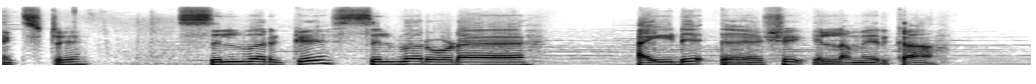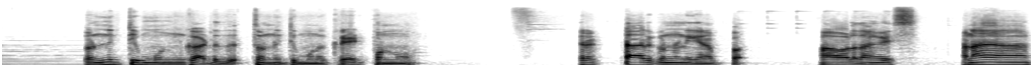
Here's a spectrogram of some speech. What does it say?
நெக்ஸ்ட்டு சில்வருக்கு சில்வரோட ஹைடு ஏஷு எல்லாமே இருக்கா? தொண்ணூற்றி மூணு காட்டுது தொண்ணூற்றி மூணு கிரியேட் பண்ணுவோம். கரெக்டாக இருக்குன்னு நினைக்கிறேன் இப்போ அவ்வளோதான் கைஸ் ஆனால்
